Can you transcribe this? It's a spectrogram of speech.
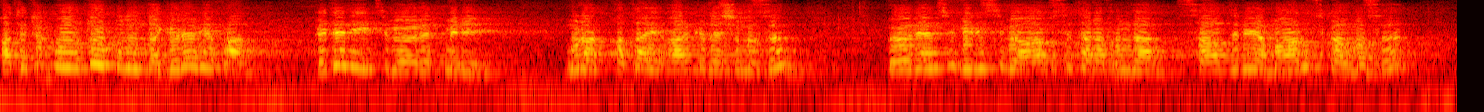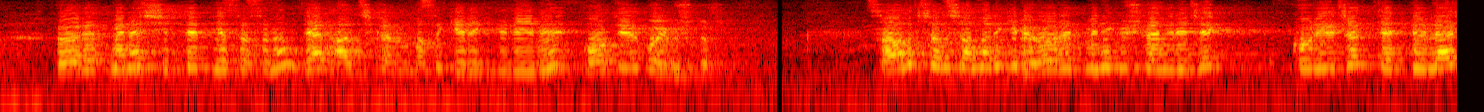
Atatürk Ortaokulu'nda görev yapan beden eğitimi öğretmeni Murat Atay arkadaşımızın öğrenci velisi ve abisi tarafından saldırıya maruz kalması öğretmene şiddet yasasının derhal çıkarılması gerekliliğini ortaya koymuştur. Sağlık çalışanları gibi öğretmeni güçlendirecek, koruyacak tedbirler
